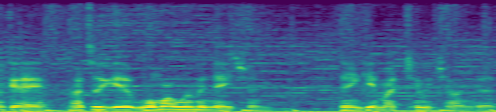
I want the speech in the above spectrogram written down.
Okay, I have to get one more elimination, then get my chimichangas.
